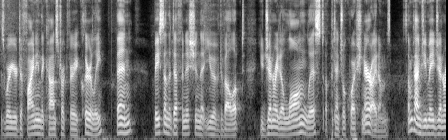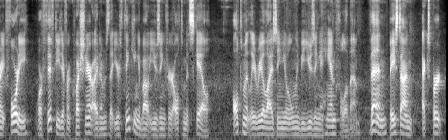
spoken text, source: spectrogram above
is where you're defining the construct very clearly. Then, based on the definition that you have developed, you generate a long list of potential questionnaire items. Sometimes you may generate 40 or 50 different questionnaire items that you're thinking about using for your ultimate scale, ultimately realizing you'll only be using a handful of them. Then, based on expert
